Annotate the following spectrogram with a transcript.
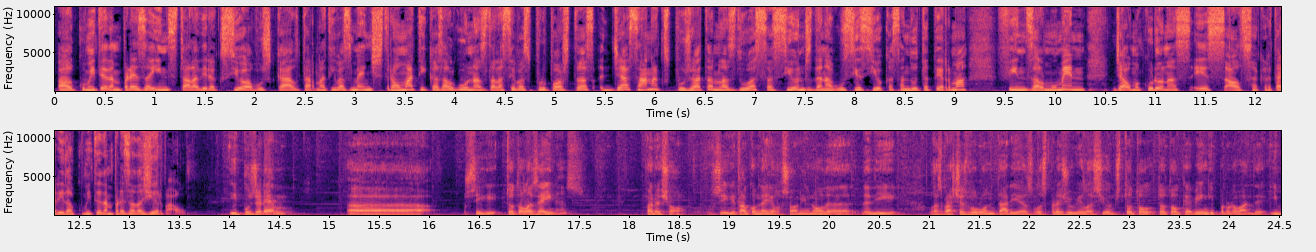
El comitè d'empresa insta la direcció a buscar alternatives menys traumàtiques. Algunes de les seves propostes ja s'han exposat en les dues sessions de negociació que s'han dut a terme fins al moment. Jaume Corones és el secretari del comitè d'empresa de Girbau. I posarem eh, o sigui, totes les eines per això, o sigui, tal com deia la Sònia, no? de, de dir les baixes voluntàries, les prejubilacions, tot el, tot el que vingui per una banda, i,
